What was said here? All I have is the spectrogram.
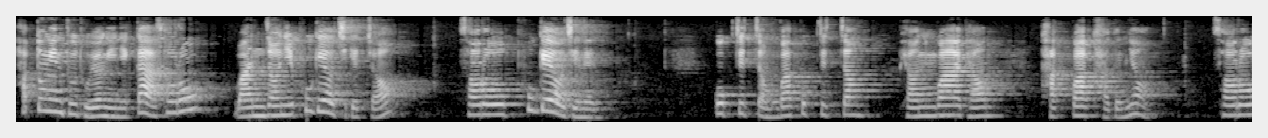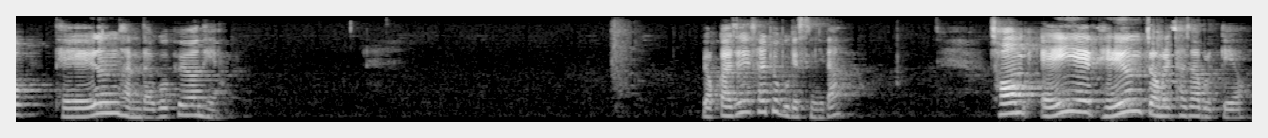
합동인 두 도형이니까 서로 완전히 포개어지겠죠. 서로 포개어지는 꼭지점과 꼭지점, 변과 변, 각과 각은요. 서로 대응한다고 표현해요. 몇 가지 살펴보겠습니다. 점 A의 대응점을 찾아볼게요.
